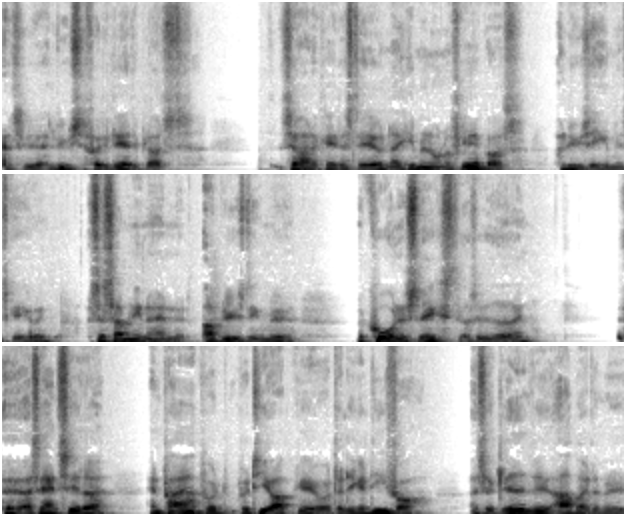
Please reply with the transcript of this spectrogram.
altså lyset for de lærte blot af staven, der er himlen under flere gods, og lys i himlen skæg, ikke? Og så sammenligner han oplysning med, med kornets vækst og så videre, ikke? Øh, altså han sætter, han peger på, på de opgaver, der ligger lige for, altså glæden ved at arbejde med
